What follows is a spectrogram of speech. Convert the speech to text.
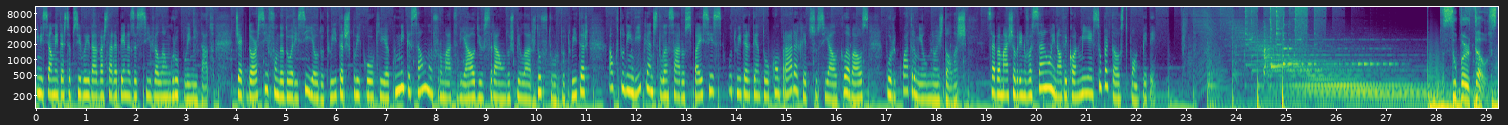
Inicialmente, esta possibilidade vai estar apenas acessível a um grupo limitado. Jack Dorsey, fundador e CEO do Twitter, explicou que a comunicação num formato de áudio será um dos pilares do futuro do Twitter. Ao que tudo indica, antes de lançar o Spaces, o Twitter tentou comprar a rede social Clubhouse por 4 mil milhões de dólares. Saiba mais sobre inovação e nova economia em supertoast.pt. Super Toast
